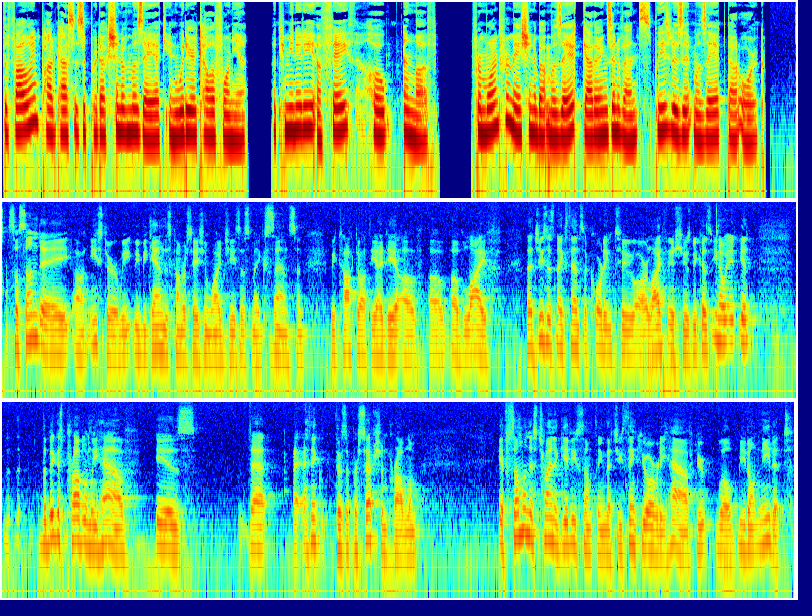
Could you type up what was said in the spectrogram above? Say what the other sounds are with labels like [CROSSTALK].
The following podcast is a production of Mosaic in Whittier, California, a community of faith, hope, and love. For more information about Mosaic gatherings and events, please visit mosaic.org. So, Sunday on Easter, we, we began this conversation why Jesus makes sense. And we talked about the idea of, of, of life, that Jesus makes sense according to our life issues. Because, you know, it, it, the, the biggest problem we have is that I, I think there's a perception problem. If someone is trying to give you something that you think you already have, you well, you don't need it.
